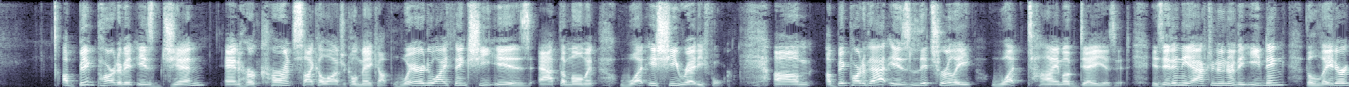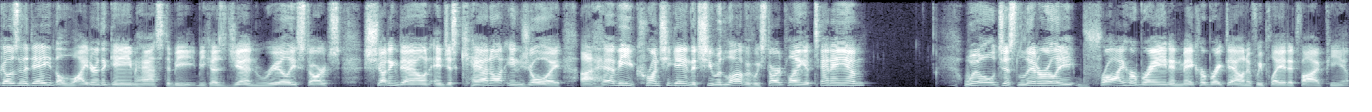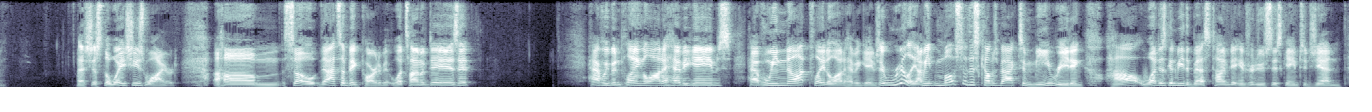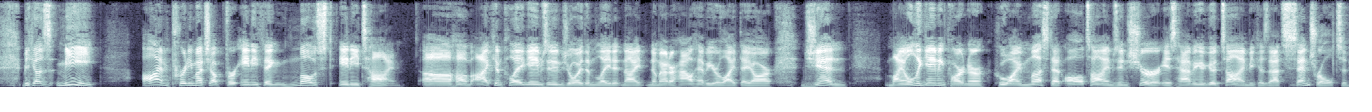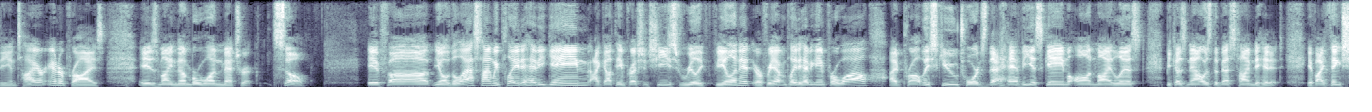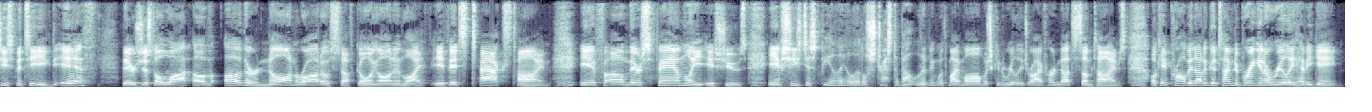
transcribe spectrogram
a big part of it is Jen and her current psychological makeup. Where do I think she is at the moment? What is she ready for? Um, a big part of that is literally what time of day is it? Is it in the afternoon or the evening? The later it goes in the day, the lighter the game has to be because Jen really starts shutting down and just cannot enjoy a heavy, crunchy game that she would love if we started playing at 10 a.m will just literally fry her brain and make her break down if we play it at 5 p.m. That's just the way she's wired. Um, so that's a big part of it. What time of day is it? Have we been playing a lot of heavy games? Have we not played a lot of heavy games? It really, I mean, most of this comes back to me reading how, what is going to be the best time to introduce this game to Jen. Because me, I'm pretty much up for anything most any time. Um, I can play games and enjoy them late at night, no matter how heavy or light they are. Jen, my only gaming partner, who I must at all times ensure is having a good time because that's central to the entire enterprise, is my number one metric. So, if uh, you know the last time we played a heavy game, I got the impression she's really feeling it. Or if we haven't played a heavy game for a while, I'd probably skew towards the heaviest game on my list because now is the best time to hit it. If I think she's fatigued, if there's just a lot of other non Rahdo stuff going on in life. If it's tax time, if um, there's family issues, if she's just feeling a little stressed about living with my mom, which can really drive her nuts sometimes. Okay, probably not a good time to bring in a really heavy game.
